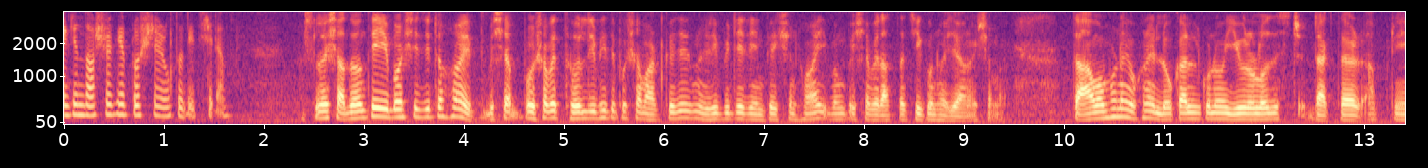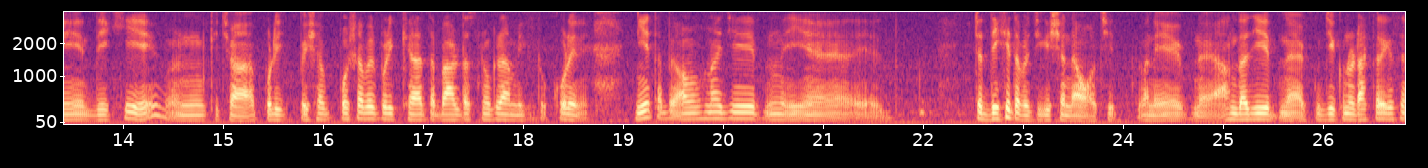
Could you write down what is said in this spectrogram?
একজন দর্শকের প্রশ্নের উত্তর দিচ্ছিলাম। আসলে সাধারণত এই বয়সে যেটা হয়, পেশাব প্রসাবের থলির ভিতরে প্রসাব আটকে যায় রিপিটেড ইনফেকশন হয় এবং পেশাবের রাস্তা চিকন হয়ে যায় অনেক সময়। তো আমার মনে হয় ওখানে লোকাল কোনো ইউরোলজিস্ট ডাক্তার আপনি দেখিয়ে কিছু পেশাব প্রসাবের পরীক্ষা, তারপর আল্ট্রাসনোগ্রাম একটু করে নিয়ে তারপরে আমার মনে হয় যে এটা দেখে তারপরে চিকিৎসা নেওয়া উচিত। মানে আন্দাজি যে কোনো ডাক্তারের কাছে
